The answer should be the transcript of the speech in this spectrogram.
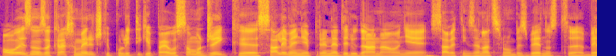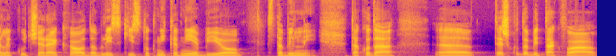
A ovo je znao za krah američke politike, pa evo samo Jake Sullivan je pre nedelju dana, on je savjetnik za nacionalnu bezbednost Bele kuće, rekao da Bliski istok nikad nije bio stabilniji. Tako da, teško da bi takva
